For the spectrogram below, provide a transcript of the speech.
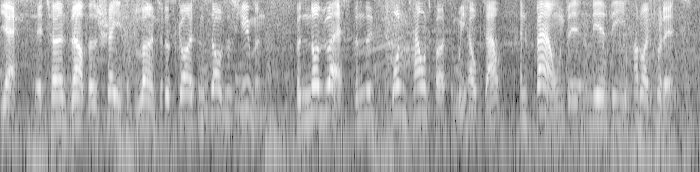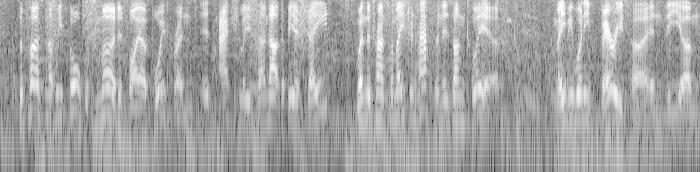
Yes, it turns out that the Shades have learned to disguise themselves as humans, but none less than the one townsperson we helped out and found in near the how do I put it? The person that we thought was murdered by her boyfriend, it actually turned out to be a Shade. When the transformation happened is unclear. Maybe when he buried her in the um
